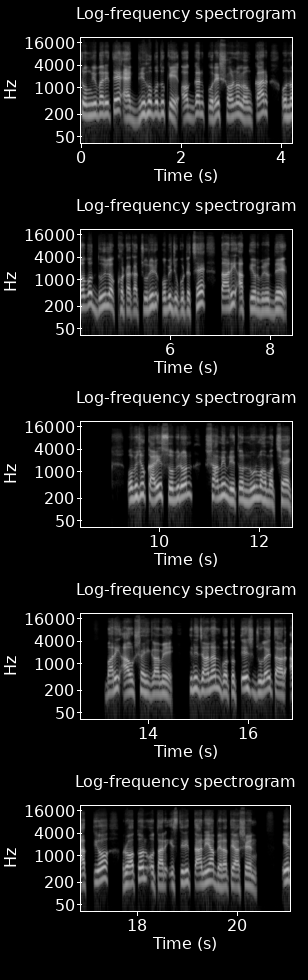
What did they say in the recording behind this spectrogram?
টঙ্গিবাড়িতে এক গৃহবধূকে অজ্ঞান করে স্বর্ণলঙ্কার ও নগদ দুই লক্ষ টাকা চুরির অভিযোগ উঠেছে তারই আত্মীয়র বিরুদ্ধে। অভিযোগকারী সবিরন, স্বামী মৃত নূর মোহাম্মদ শেখ, বাড়ি আউটশাহী গ্রামে। তিনি জানান, গত তেইশ জুলাই তার আত্মীয় রতন ও তার স্ত্রী তানিয়া বেড়াতে আসেন। এর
